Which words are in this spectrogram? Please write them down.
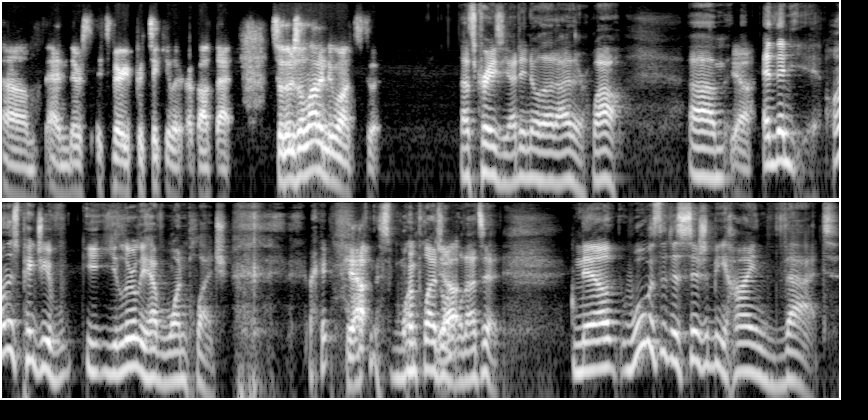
Um, and there's it's very particular about that. So there's a lot of nuance to it. That's crazy. I didn't know that either. Wow. Um, yeah. And then on this page, you have you, you literally have one pledge. right? Yeah. It's one pledge yeah. level. That's it. Now, what was the decision behind that?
